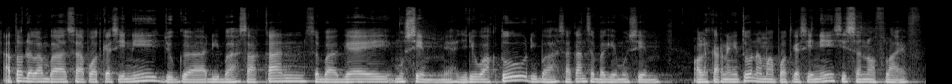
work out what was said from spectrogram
atau dalam bahasa podcast ini juga dibahasakan sebagai musim ya. Jadi waktu dibahasakan sebagai musim. Oleh karena itu nama podcast ini Season of Life.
